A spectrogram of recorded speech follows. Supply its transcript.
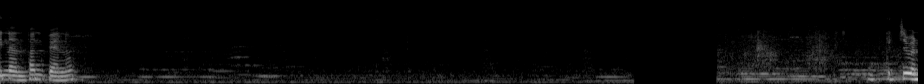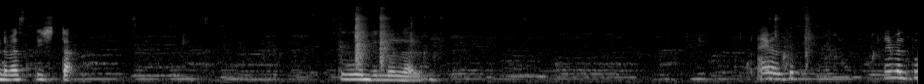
ಏನಂತ ಪನ್ಪ್ಯಾನು ಕಿಚ್ಚು ಬಂಡೆ ಮಸ್ತ್ ಇಷ್ಟ. ತೂಂದಿಲ್ಲ ಹಾಯ್ ಮಲ್ಪು ಹಾಯ್ ಮಲ್ಪು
